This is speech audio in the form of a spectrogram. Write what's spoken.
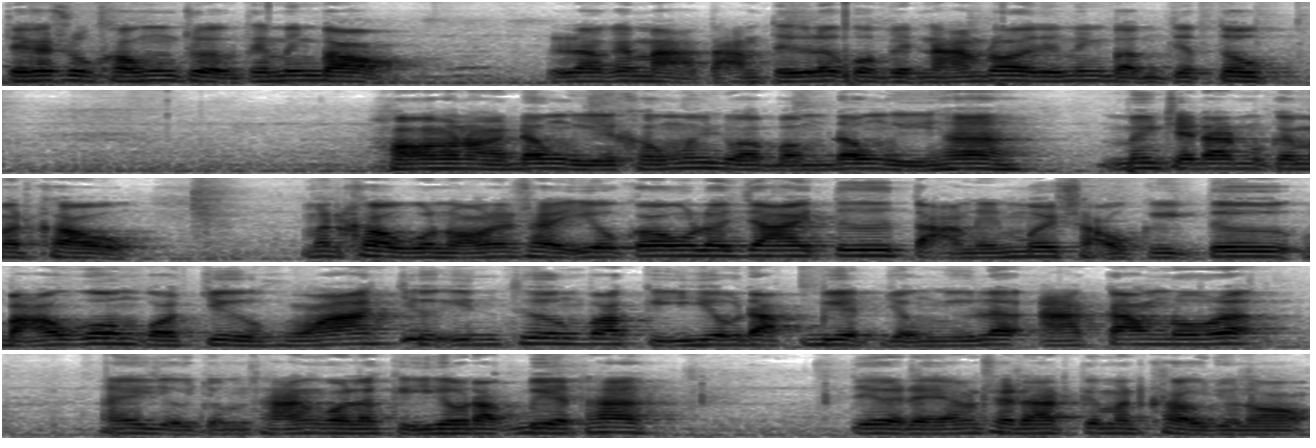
Thì cái số 0 trước thì mình bỏ. Là cái mã 84 là của Việt Nam rồi thì mình bấm tiếp tục. Họ nói đồng ý không? Mình đòi bấm đồng ý ha. Mình sẽ đặt một cái mật khẩu. Mật khẩu của nó sẽ yêu cầu là dài từ 8 đến 16 ký tự, bao gồm có chữ hóa chữ in thương và ký hiệu đặc biệt, giống như là a cong đâu đó. Hay dấu chấm than gọi là ký hiệu đặc biệt ha. Thì ở đây em sẽ đặt cái mật khẩu cho nó.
